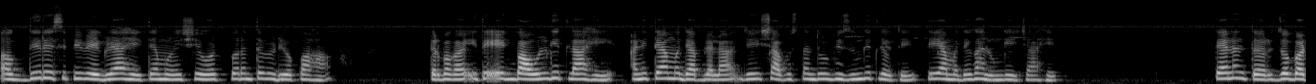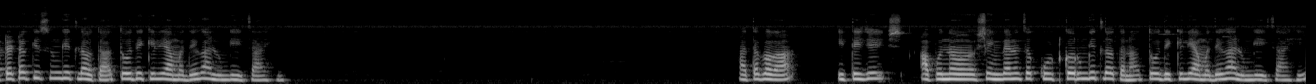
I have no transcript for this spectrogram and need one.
अगदी रेसिपी वेगळी आहे त्यामुळे शेवटपर्यंत व्हिडिओ पहा. तर बघा इथे एक बाऊल घेतला आहे आणि त्यामध्ये आपल्याला जे शाबूस तांदूळ भिजून घेतले होते ते यामध्ये घालून घ्यायचे आहेत. त्यानंतर जो बटाटा किसून घेतला होता तो देखील यामध्ये घालून घ्यायचा आहे. आता बघा इथे जे आपण शेंगदाण्याचा कूट करून घेतला होता ना तो देखील यामध्ये घालून घ्यायचा आहे.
